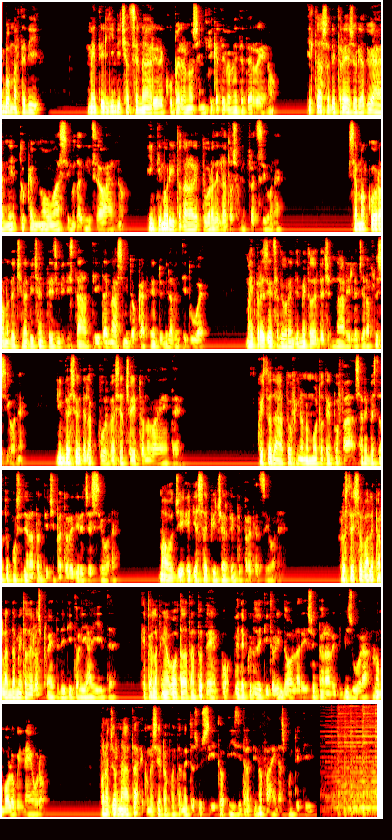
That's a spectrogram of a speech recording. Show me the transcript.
Buon martedì. Mentre gli indici azionari recuperano significativamente terreno, il tasso dei treasury a due anni tocca il nuovo massimo dall'inizio anno, intimorito dalla lettura del dato sull'inflazione. Siamo ancora una decina di centesimi distanti dai massimi toccati nel 2022, ma in presenza di un rendimento del decennale in leggera flessione, l'inversione della curva si accentua nuovamente. Questo dato, fino a non molto tempo fa, sarebbe stato considerato anticipatore di recessione, ma oggi è di assai più incerta interpretazione. Lo stesso vale per l'andamento dello spread dei titoli high yield, che per la prima volta da tanto tempo vede quello dei titoli in dollari superare di misura l'omologo in euro. Buona giornata e come sempre appuntamento sul sito easy-finance.it.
